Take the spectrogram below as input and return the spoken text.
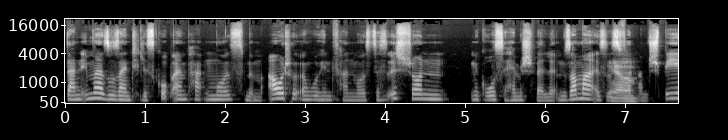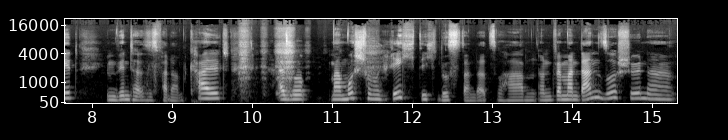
dann immer so sein Teleskop einpacken muss, mit dem Auto irgendwo hinfahren muss, das ist schon eine große Hemmschwelle. Im Sommer ist es ja. verdammt spät, im Winter ist es verdammt kalt. Also man muss schon richtig Lust dann dazu haben. Und wenn man dann so schöne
